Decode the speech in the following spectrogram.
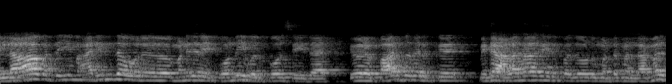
எல்லாவற்றையும் அறிந்த ஒரு மனிதரை போன்று இவர் போர் செய்தார். இவரை பார்ப்பதற்கு மிக அழகாக இருப்பதோடு மட்டுமல்லாமல்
